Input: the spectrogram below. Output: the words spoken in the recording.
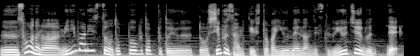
うんそうだなミニマリストのトップオブトップというと渋さんっていう人が有名なんですけど YouTube で、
